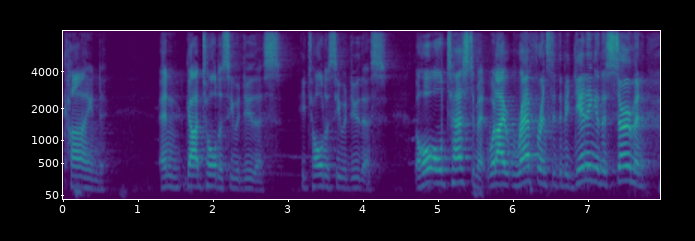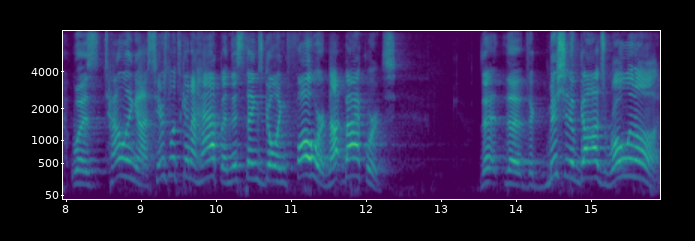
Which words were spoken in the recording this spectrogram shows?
kind. And God told us He would do this. He told us He would do this. The whole Old Testament, what I referenced at the beginning of the sermon, was telling us here's what's going to happen. This thing's going forward, not backwards. The, the, the mission of God's rolling on.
